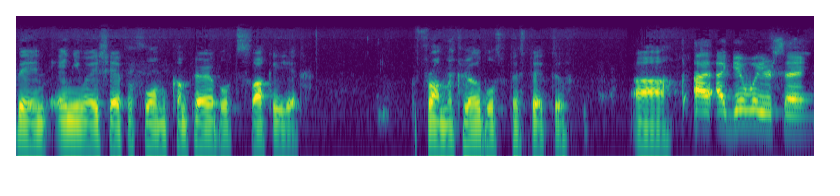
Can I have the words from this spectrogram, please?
they're in any way, shape, or form comparable to soccer yet from a global perspective. Uh, I, I get what you're saying.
